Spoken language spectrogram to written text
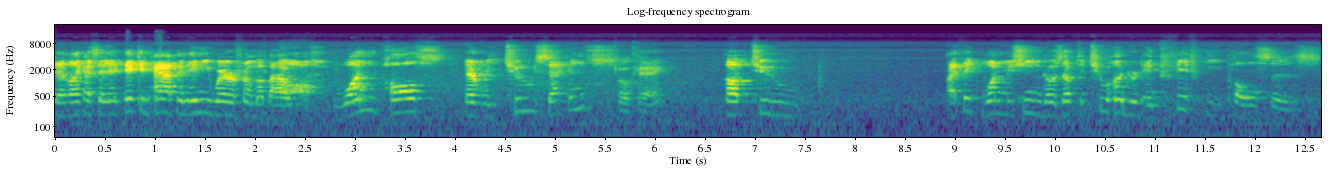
like I said, it, it can happen anywhere from about Oh. one pulse every two seconds Okay. up to, I think one machine goes up to 250 pulses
